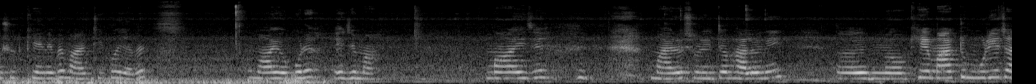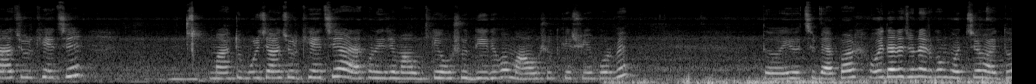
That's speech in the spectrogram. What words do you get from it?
ওষুধ খেয়ে নেবে, মায়ের ঠিক হয়ে যাবে। মা ওপরে, এই যে মা। মা এই যে, মায়েরও শরীরটা ভালো নেই। খেয়ে, মা একটু মুড়িয়ে চানাচুর খেয়েছে। মা একটু মুড়ি চানাচুর খেয়েছে, আর এখন এই যে মাকে ওষুধ দিয়ে দেবো, মা ওষুধ খেয়ে শুয়ে পড়বে। তো এই হচ্ছে ব্যাপার। ওয়েদারের জন্য এরকম হচ্ছে হয়তো।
